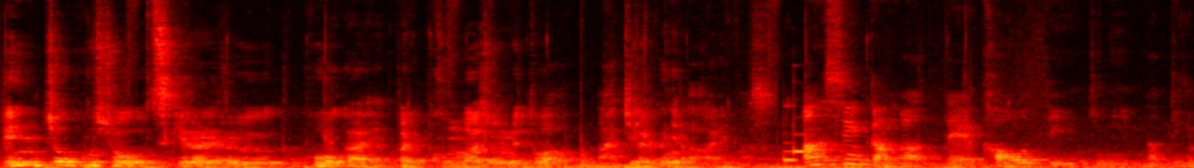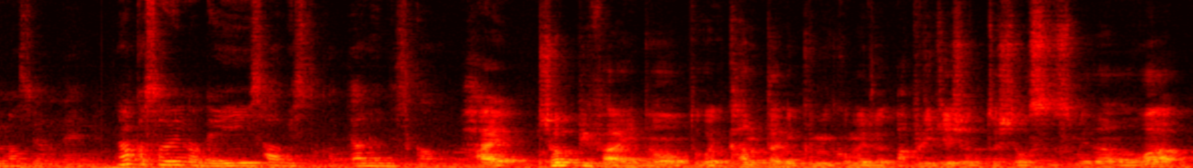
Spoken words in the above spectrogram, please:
延長保証をつけられる方がやっぱりコンバージョンレートは明らかに上がります。安心感があって買おうっていう気になってきますよねなんかそういうのでいいサービスとかってあるんですか？はい。Shopify のところに簡単に組み込めるアプリケーションとしておすすめなのは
